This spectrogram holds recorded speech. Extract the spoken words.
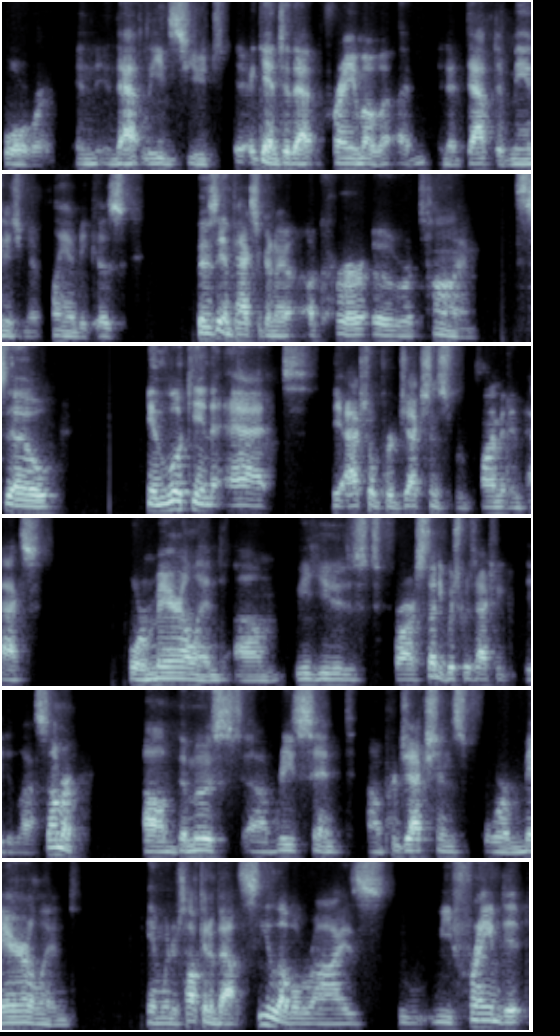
forward. And, and that leads you to, again to that frame of a, an adaptive management plan because those impacts are going to occur over time. So, in looking at the actual projections for climate impacts for Maryland, um, we used for our study, which was actually completed last summer, um, the most uh, recent uh, projections for Maryland. And when we're talking about sea level rise, we framed it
